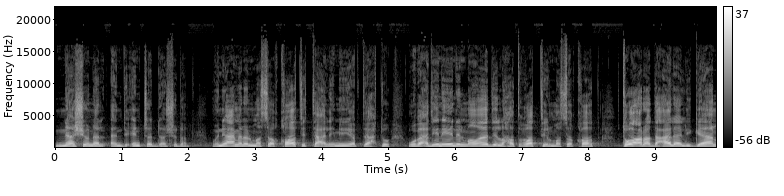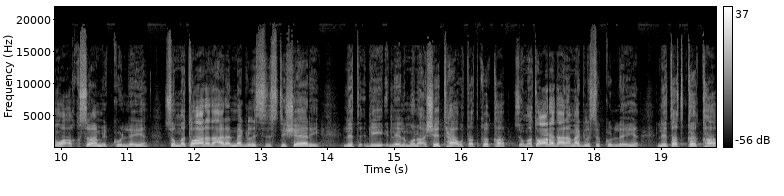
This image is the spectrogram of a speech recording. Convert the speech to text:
national and international ونعمل المساقات التعليمية بتاعته. وبعدين إيه المواد اللي هتغطي المساقات؟ تعرض على لجان وأقسام الكلية ثم تعرض على المجلس الاستشاري لمناقشتها وتدقيقها ثم تعرض على مجلس الكلية لتدقيقها.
